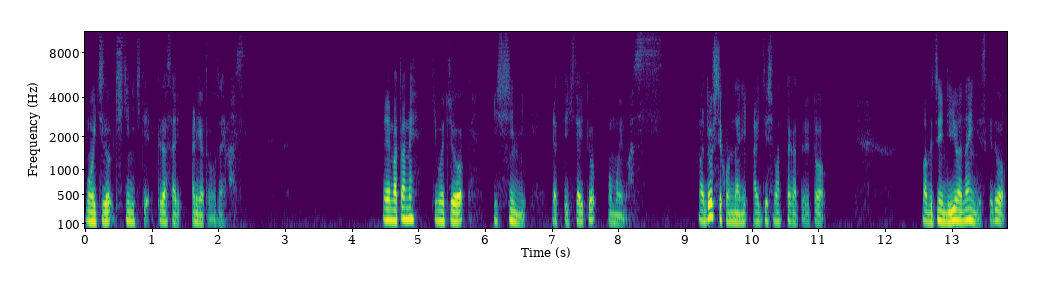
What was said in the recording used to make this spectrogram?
う、もう一度聞きに来てくださりありがとうございます。えー、またね、気持ちを一心にやっていきたいと思います。まあ、どうしてこんなに空いてしまったかというと、まあ別に理由はないんですけど、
